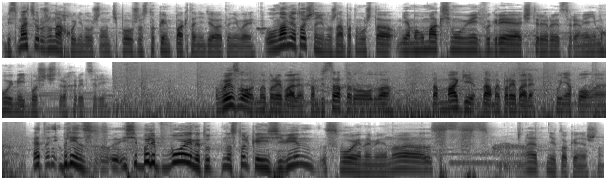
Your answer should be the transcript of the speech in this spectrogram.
Beastmaster уже нахуй не нужен, он типа уже столько импакта не делает anyway. Луна мне точно не нужна, потому что я могу максимум иметь в игре 4 рыцаря. Я не могу иметь больше 4 рыцарей. Вызвал, мы проебали. Там Disruptor level 2. Там маги, да, мы проебали. Хуйня полная. Это, блин, с- если были бы воины, тут настолько easy win с воинами, но... Это не то, конечно.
